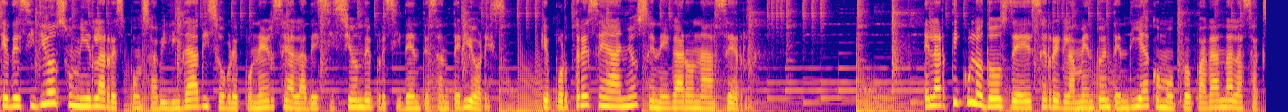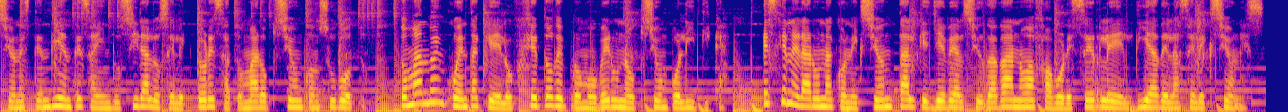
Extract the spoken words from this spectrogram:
que decidió asumir la responsabilidad y sobreponerse a la decisión de presidentes anteriores, que por 13 años se negaron a hacerlo. El artículo 2 de ese reglamento entendía como propaganda las acciones tendientes a inducir a los electores a tomar opción con su voto, tomando en cuenta que el objeto de promover una opción política es generar una conexión tal que lleve al ciudadano a favorecerle el día de las elecciones.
